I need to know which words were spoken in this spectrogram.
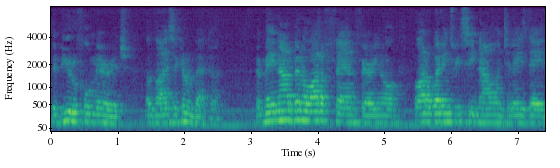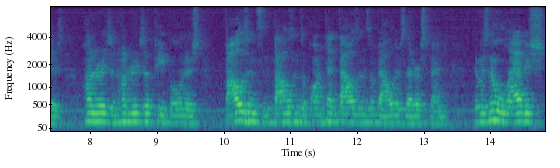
the beautiful marriage of Isaac and Rebekah. There may not have been a lot of fanfare, you know, a lot of weddings we see now in today's day. There's hundreds and hundreds of people, and there's thousands and thousands upon ten thousands of dollars that are spent. There was no lavish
